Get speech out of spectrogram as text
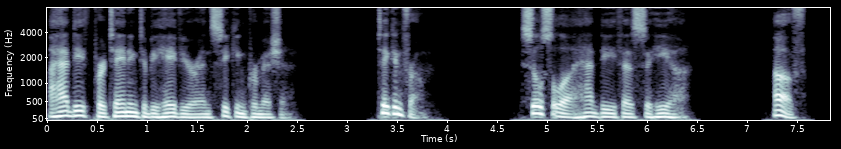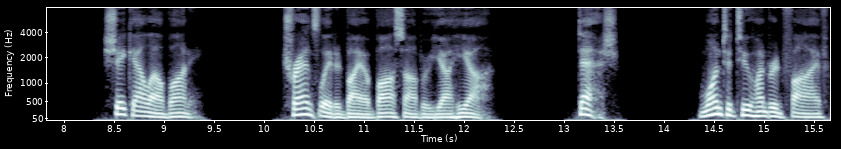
A hadith pertaining to behavior and seeking permission. Taken from Silsila Hadith as Sahiha of Sheikh Al Albani. Translated by Abbas Abu Yahya. Dash 1 to 205,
